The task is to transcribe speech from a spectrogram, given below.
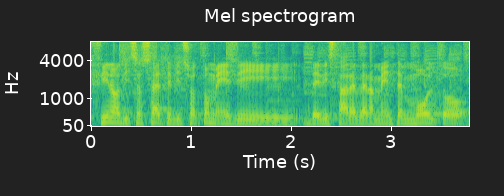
fino a 17-18 mesi devi stare veramente molto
